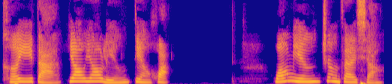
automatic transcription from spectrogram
可以打幺幺零电话。”王明正在想，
